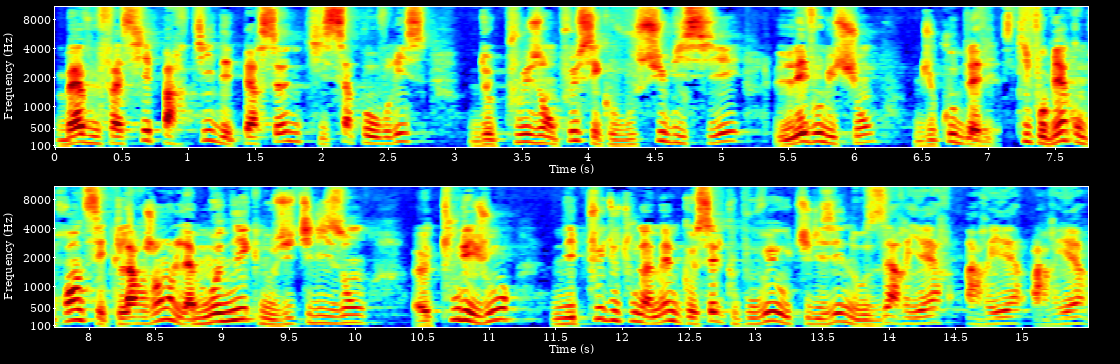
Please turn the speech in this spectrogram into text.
bah, vous fassiez partie des personnes qui s'appauvrissent de plus en plus et que vous subissiez l'évolution du coût de la vie. Ce qu'il faut bien comprendre, c'est que l'argent, la monnaie que nous utilisons euh, tous les jours, n'est plus du tout la même que celle que pouvaient utiliser nos arrière, arrière, arrière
